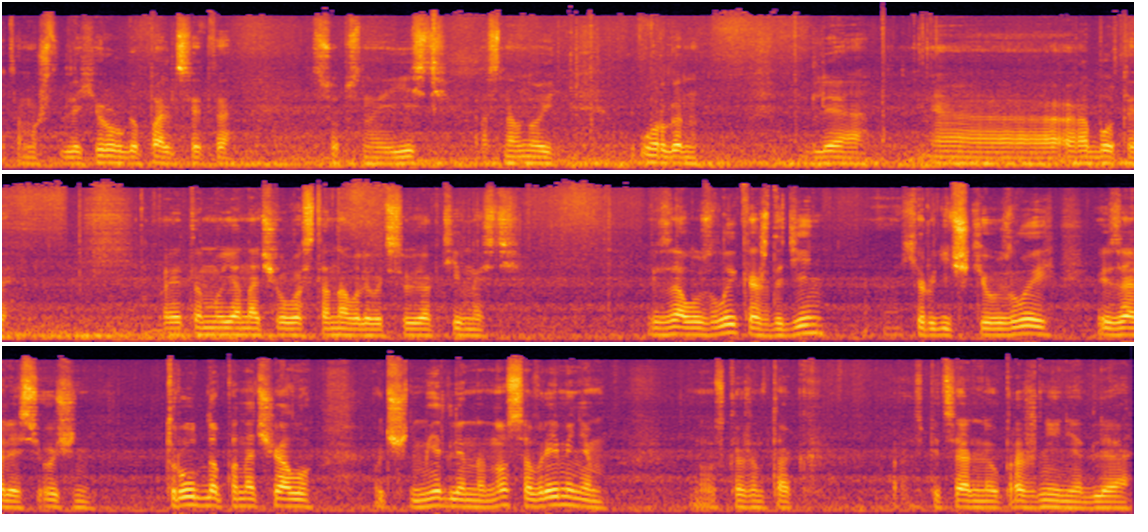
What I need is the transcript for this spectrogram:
потому что для хирурга пальцы это, собственно, и есть основной орган для э, работы. Поэтому я начал восстанавливать свою активность. Вязал узлы каждый день, хирургические узлы вязались очень трудно поначалу, очень медленно, но со временем ну, скажем так, специальные упражнения для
